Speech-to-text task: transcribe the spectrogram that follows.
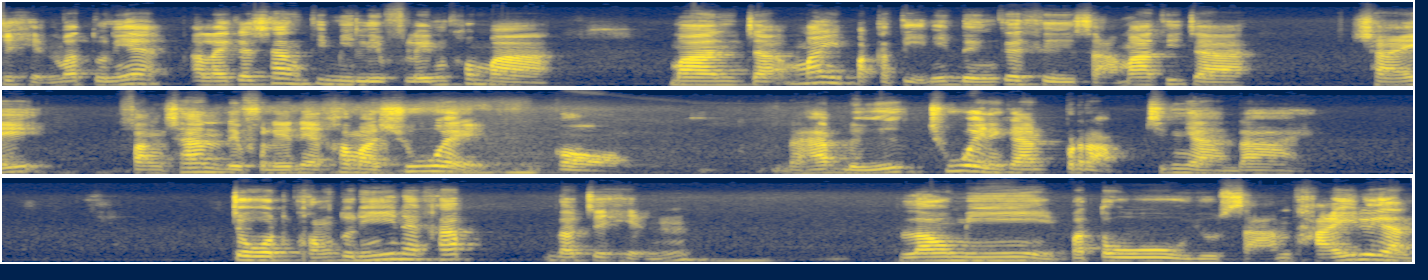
จะเห็นว่าตัวเนี้ยอะไรก็ช่างที่มี reference เข้ามา มันจะไม่ปกตินิดนึงก็คือสามารถที่จะ ใช้ฟังก์ชัน reference เนี่ยเข้ามาช่วยกรอกนะครับ หรือช่วยในการปรับชิ้นงานได้ โจทย์ของตัวนี้นะครับ เราจะเห็น เรามีประตูอยู่สามไทป์ด้วยกัน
